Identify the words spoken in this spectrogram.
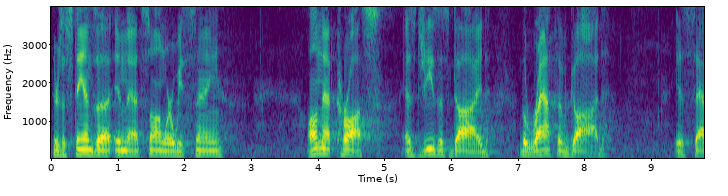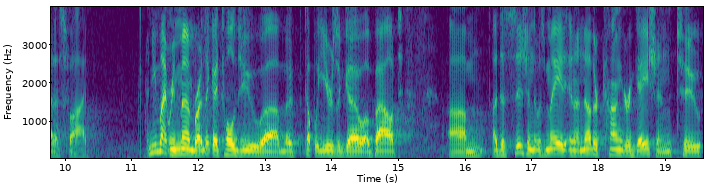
there's a stanza in that song where we sing, On that cross, as Jesus died, the wrath of God is satisfied. And you might remember, I think I told you um, a couple years ago about um, a decision that was made in another congregation to,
